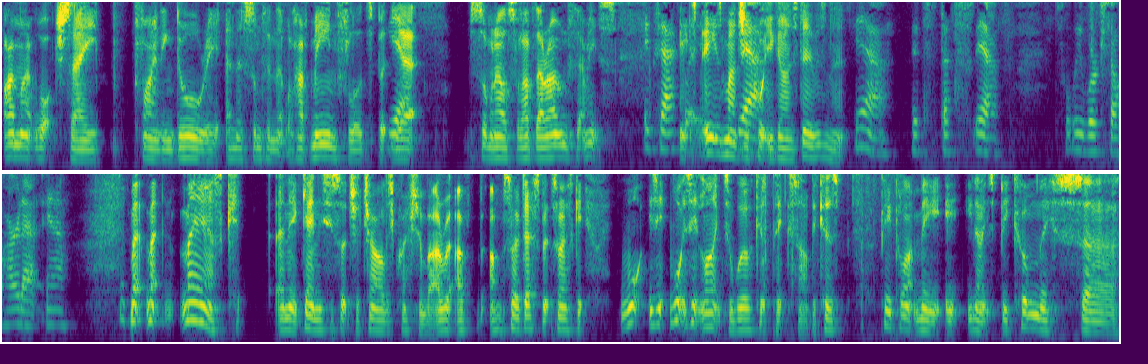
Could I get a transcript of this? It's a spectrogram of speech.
I might watch, say, Finding Dory, and there's something that will have me in floods, but Yes. yet someone else will have their own thing. I mean, it's Exactly. it's, it is magic Yeah. what you guys do, isn't it? Yeah, it's that's yeah, it's what we work so hard at. Yeah. may, may, may I ask? And again, this is such a childish question, but I, I've, I'm so desperate to ask it. What is it? What is it like to work at Pixar? Because people like me, it, you know, it's become this uh,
